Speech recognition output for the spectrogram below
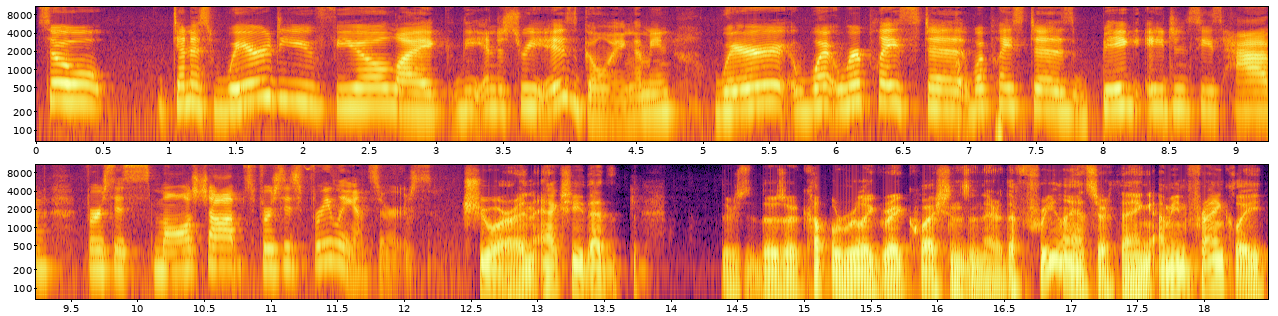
So Dennis, where do you feel like the industry is going? I mean, where what where place do, what place does big agencies have versus small shops versus freelancers? Sure, and actually that there's those are a couple really great questions in there. The freelancer thing, I mean, frankly,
